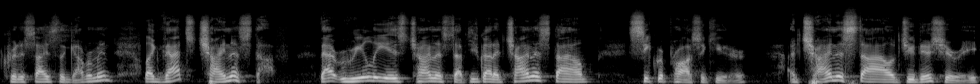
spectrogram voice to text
criticized the government, like that's China stuff. That really is China stuff. You've got a China style secret prosecutor, a China style judiciary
